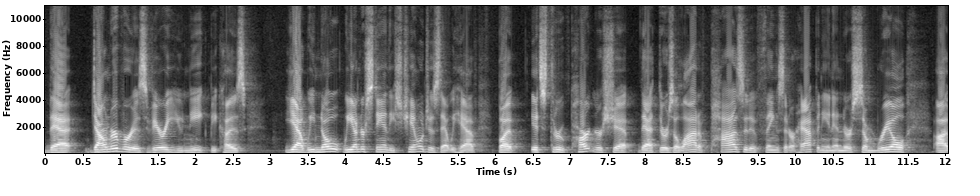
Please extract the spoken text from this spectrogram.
that Downriver is very unique because yeah, we know we understand these challenges that we have, but it's through partnership that there's a lot of positive things that are happening, and there's some real uh,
